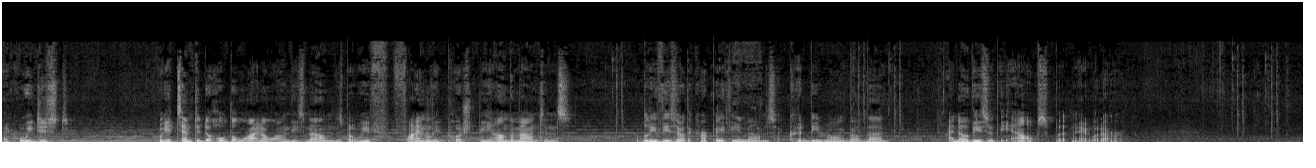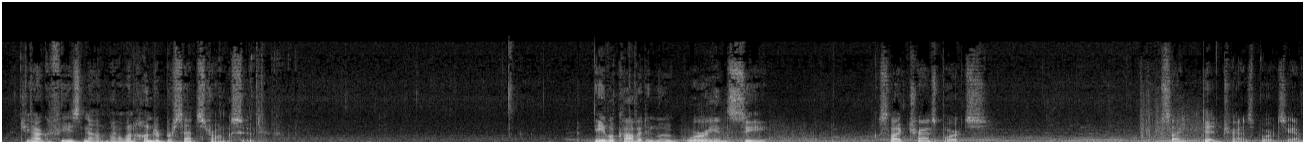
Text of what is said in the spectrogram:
Like, we just. We attempted to hold the line along these mountains, but we've finally pushed beyond the mountains. I believe these are the Carpathian Mountains. I could be wrong about that. I know these are the Alps, but hey, whatever. Geography is not my 100% strong suit. Naval combat in the Ligurian Sea. Looks like transports. Looks like dead transports, yep.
